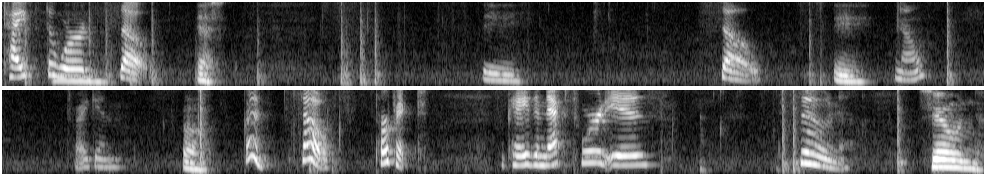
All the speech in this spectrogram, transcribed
Type the word so. yes. E, So. E, No. Try again. oh, Good. So, perfect. Okay, the next word is soon. soon.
